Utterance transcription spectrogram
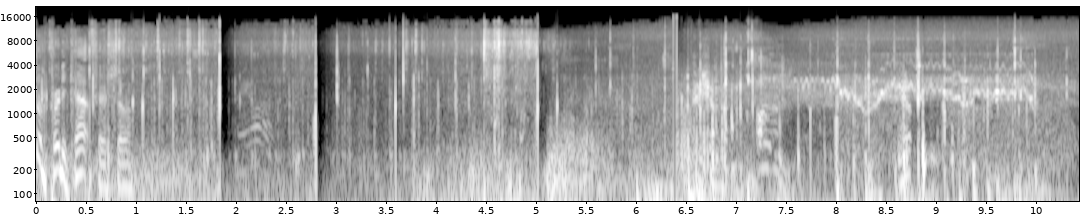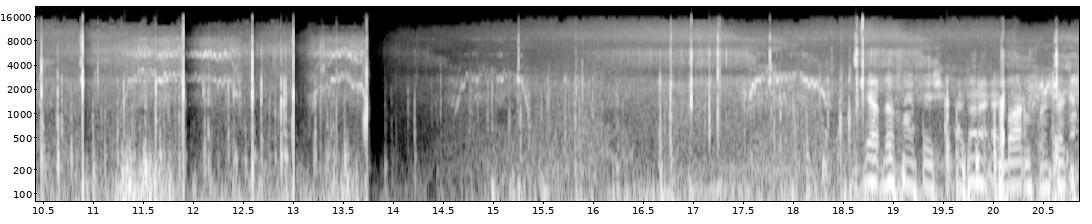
It's a pretty catfish though. They are. Fish up. Yep. That's my fish. I thought I had bottom for a second.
